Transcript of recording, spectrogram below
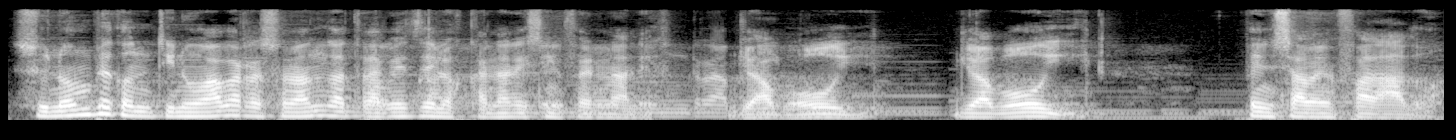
Su nombre continuaba resonando a través de los canales infernales. Ya voy, ya voy, pensaba enfadado.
